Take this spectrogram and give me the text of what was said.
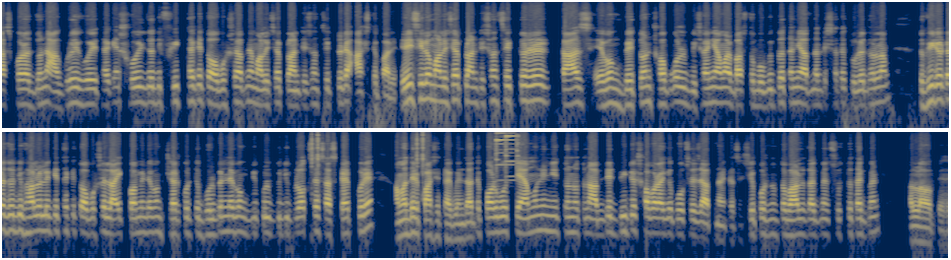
কাজ করার জন্য আগ্রহী হয়ে থাকেন, শরীর যদি ফিট থাকে, তো অবশ্যই আপনি মালয়েশিয়ার প্লান্টেশন সেক্টরে আসতে পারে এই ছিল মালয়েশিয়ার প্লান্টেশন সেক্টরের কাজ এবং বেতন, সকল বিষয় নিয়ে আমার বাস্তব অভিজ্ঞতা নিয়ে আপনাদের সাথে তুলে ধরলাম। তো ভিডিওটা যদি ভালো লেগে থাকে, তো অবশ্যই লাইক কমেন্ট এবং শেয়ার করতে ভুলবেন না এবং বিপুল বিডি ব্লগসে সাবস্ক্রাইব করে আমাদের পাশে থাকবেন, যাতে পরবর্তী এমনই নিত্য নতুন আপডেট ভিডিও সবার আগে পৌঁছে যায় আপনার কাছে। সে পর্যন্ত ভালো থাকবেন, সুস্থ থাকবেন। আল্লাহ হাফেজ।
